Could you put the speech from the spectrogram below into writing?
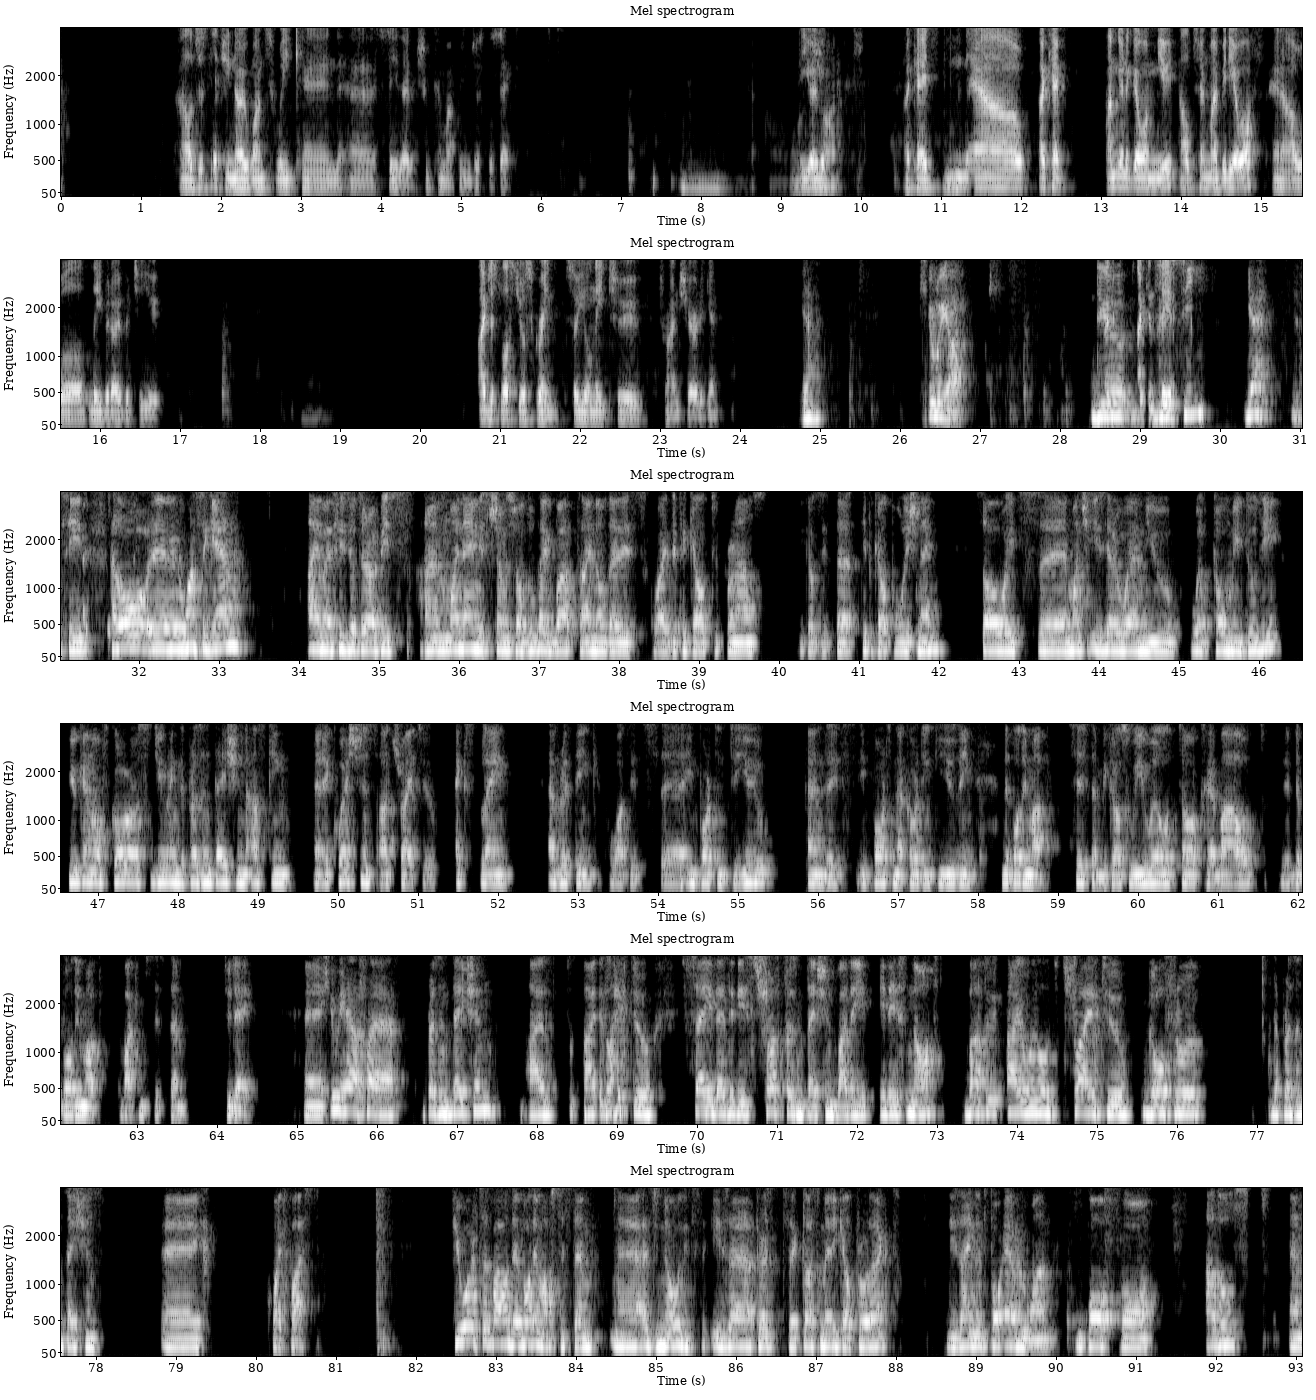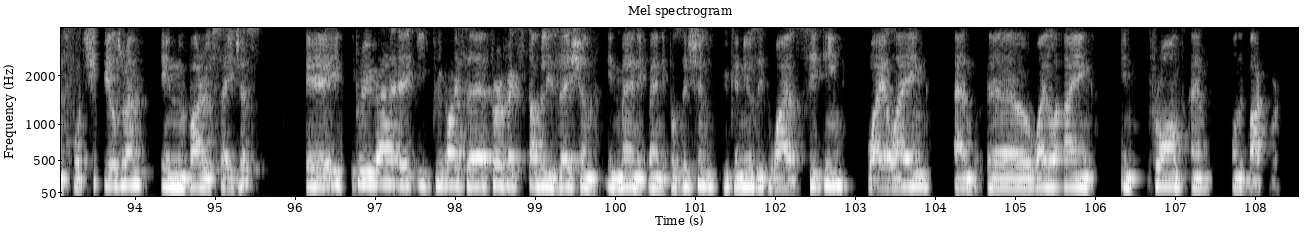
I'll just let you know once we can uh, see that it should come up in just a sec. Are you able? Okay, it's now, okay, I'm gonna go on mute. I'll turn my video off and I will leave it over to you. I just lost your screen, so you'll need to try and share it again. Yeah. Here we are. Do you, I can do see you see? Yeah, you see. Hello, uh, once again. I'm a physiotherapist. I'm, my name is Przemysław Dudek, but I know that it's quite difficult to pronounce because it's the typical Polish name. So it's uh, much easier when you will call me Dudi. You can, of course, during the presentation, asking uh, questions. I'll try to explain everything what is uh, important to you, and it's important according to using the body map system because we will talk about the body map vacuum system today. Uh, here we have a presentation. I'd, I'd like to say that it is short presentation, but it, it is not. But I will try to go through the presentation uh, quite fast. Few words about the body map system. Uh, as you know, this is a first-class medical product designed for everyone, both for adults and for children in various ages. Uh, it, uh, it, provides a perfect stabilization in many, many positions. You can use it while sitting, while lying, and uh, while lying in front and on the backwards.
